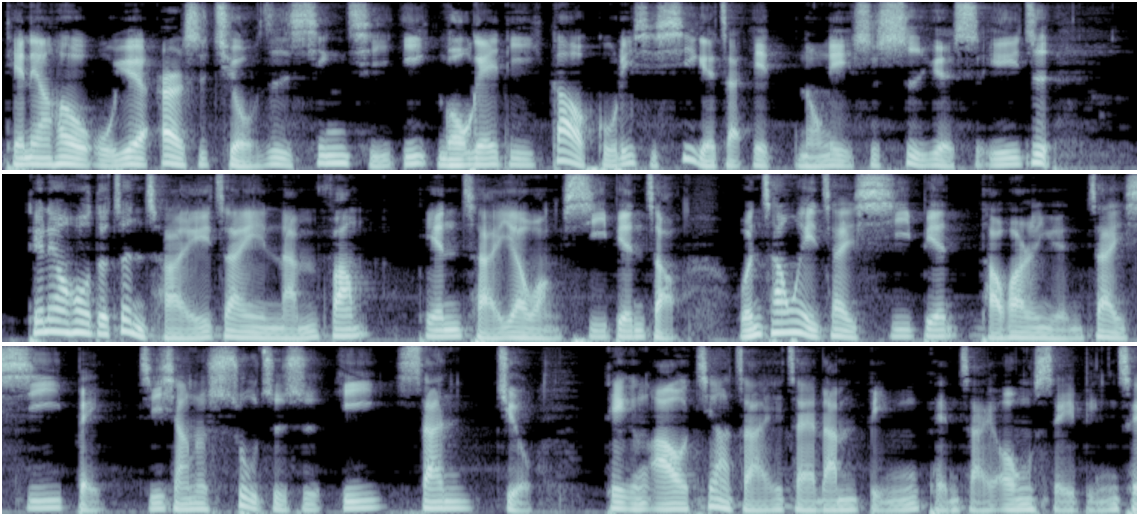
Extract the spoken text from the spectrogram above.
天亮后，五月二十九日星期一，五月底告古历是四月在一，农历是四月十一日。天亮后的正财在南方。天才要往西边找，文昌位在西边，桃花人员在西北，吉祥的数字是一三九。天光后正宅在南边，偏财往西边侧，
